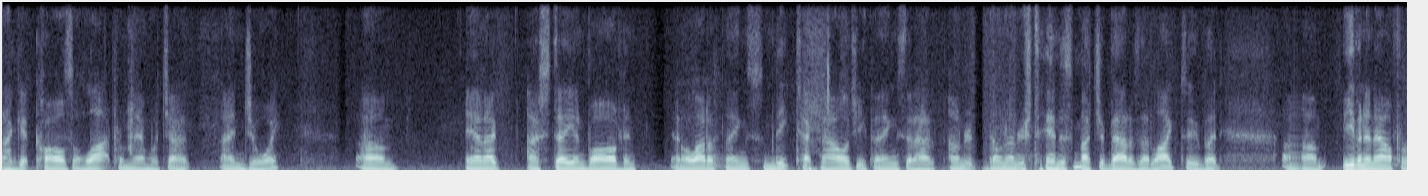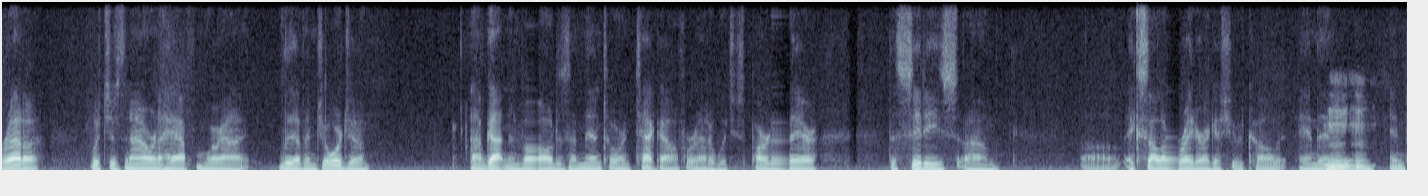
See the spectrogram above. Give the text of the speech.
I get calls a lot from them, which I, I enjoy. Um, and I, I stay involved in, in a lot of things, some neat technology things that I under, don't understand as much about as I'd like to. But um, even in Alpharetta, which is an hour and a half from where I live in Georgia, I've gotten involved as a mentor in Tech Alpharetta, which is part of their, the city's um, uh, accelerator, I guess you would call it. And then mm-hmm. in,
